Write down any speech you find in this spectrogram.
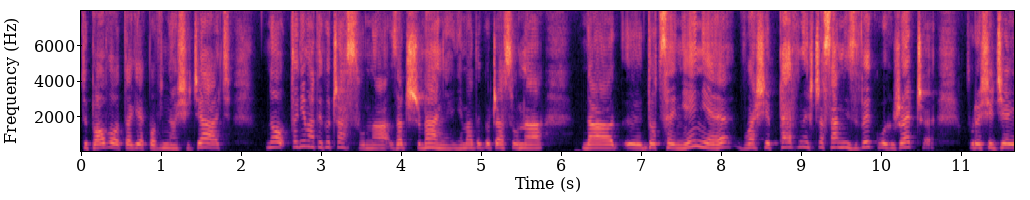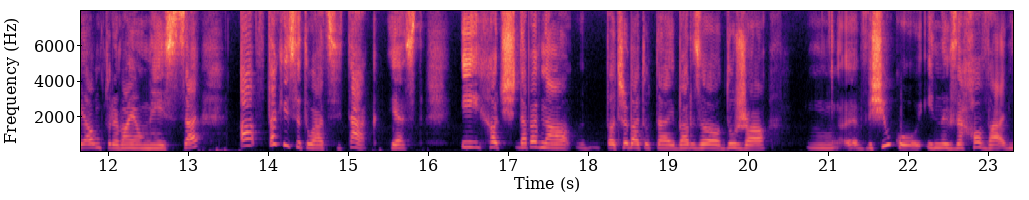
typowo, tak jak powinno się dziać, no to nie ma tego czasu na zatrzymanie, nie ma tego czasu na na y, docenienie właśnie pewnych czasami zwykłych rzeczy, które się dzieją, które mają miejsce, a w takiej sytuacji tak jest. I choć na pewno potrzeba tutaj bardzo dużo mm, wysiłku, innych zachowań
